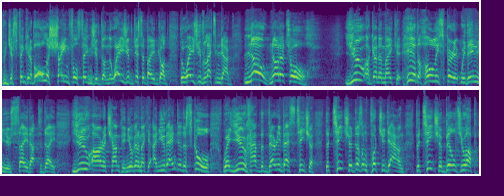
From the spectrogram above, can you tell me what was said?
be just thinking of all the shameful things you've done, the ways you've disobeyed God, the ways you've let him down. No, not at all. You are going to make it. Hear the Holy Spirit within you say that today. You are a champion. You're going to make it. And you've entered a school where you have the very best teacher. The teacher doesn't put you down, the teacher builds you up.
